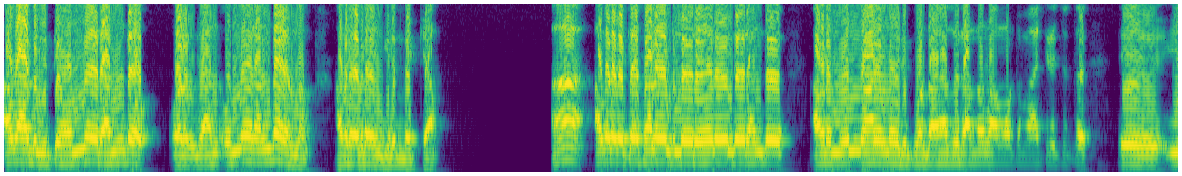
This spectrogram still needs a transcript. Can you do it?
അവാർഡ് കിട്ടിയ ഒന്നോ രണ്ടോ ഒരെ- ഒന്നോ രണ്ടോ എണ്ണം അവിടെ എവിടെയെങ്കിലും വെക്കാം. ആ അവിടെ വെക്കാൻ സ്ഥലമുണ്ടല്ലോ രേണുവിന്റെ രണ്ട് അവിടെ മൂന്ന് നാലെണ്ണം ഇരിപ്പുണ്ട്. അതിനകത്ത് ഒരു രണ്ടെണ്ണം അങ്ങോട്ട് മാറ്റി വെച്ചിട്ട് ഈ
